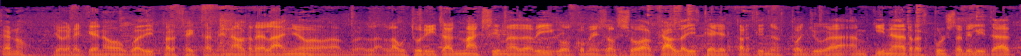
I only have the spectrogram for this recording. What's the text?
Que no. Jo crec que no, ho ha dit perfectament el Relaño, l'autoritat màxima de Vigo, com és el seu alcalde, ha dit que aquest partit no es pot jugar. Amb quina responsabilitat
